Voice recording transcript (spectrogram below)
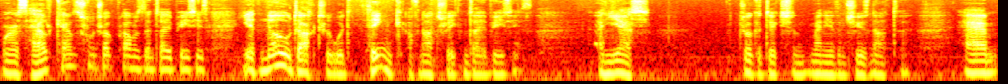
worse health counts from drug problems than diabetes. Yet no doctor would think of not treating diabetes, and yet drug addiction, many of them choose not to. Um,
